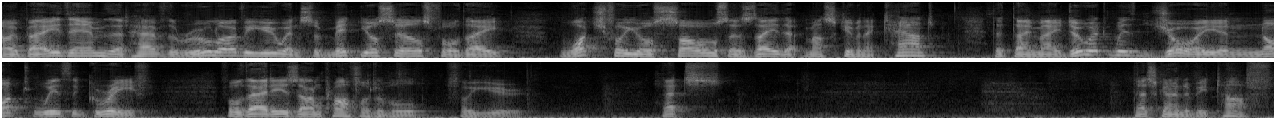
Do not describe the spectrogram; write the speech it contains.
obey them that have the rule over you and submit yourselves, for they watch for your souls as they that must give an account, that they may do it with joy and not with grief, for that is unprofitable for you. That's that's going to be tough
